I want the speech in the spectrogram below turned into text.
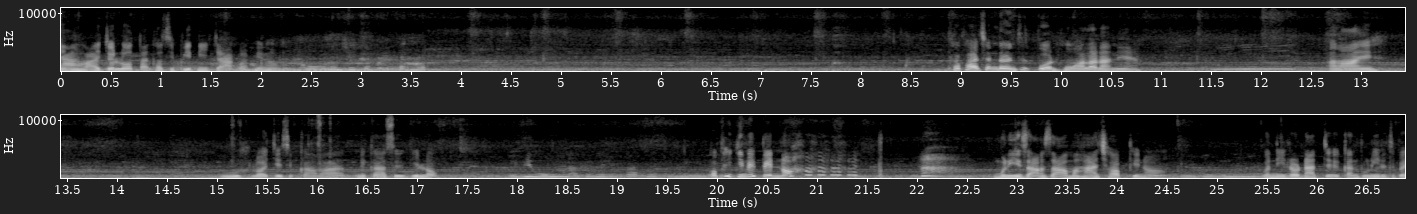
ยางหลายจนโลดตัดเขาสิปิดหนี้จากแล้วพี่น้องโอ้มันชื่อจะเป็นเธอพาฉันเดินฉันปวดหัวแล้วนะเนี่ย อะไรอู้ร้อยเจ็ดสิบเก้าบาท ไม่กล้าซื้อกินหรอกมีพี่วุ้งนะพี่วุ้งก็ซื้อกินนี้ก็พี่กินไม่เป็นเนาะมื้อนี้สามสาวมาหาช็อปพี่น้องมีพี่ วุ้งวันนี้เรานัดเจอกันพรุ่งนี้เราจะไป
